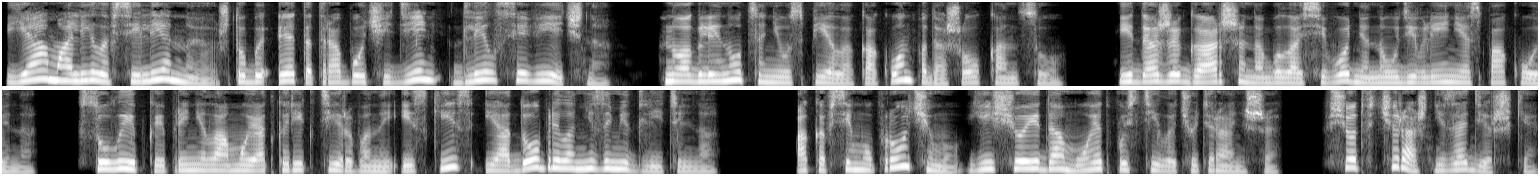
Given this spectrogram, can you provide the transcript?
Я молила Вселенную, чтобы этот рабочий день длился вечно, но оглянуться не успела, как он подошел к концу. И даже Гаршина была сегодня на удивление спокойна. С улыбкой приняла мой откорректированный эскиз и одобрила незамедлительно. А ко всему прочему, еще и домой отпустила чуть раньше, в счет вчерашней задержки.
